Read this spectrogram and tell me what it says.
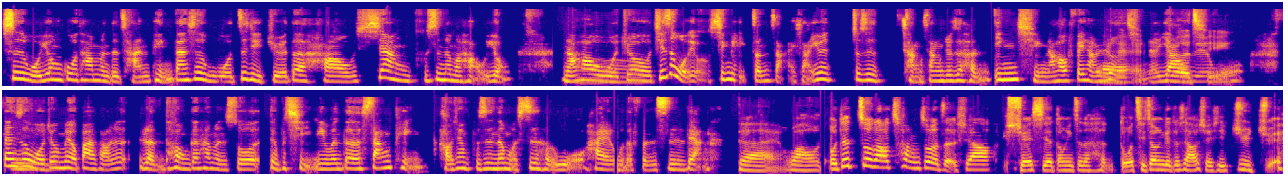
是我用过他们的产品，但是我自己觉得好像不是那么好用，然后我就其实我有心里挣扎一下，因为就是厂商就是很殷勤，然后非常热情的邀约我。但是我就没有办法，就忍痛跟他们说对不起，你们的商品好像不是那么适合我，还有我的粉丝这样。对，哇，我觉得做到创作者需要学习的东西真的很多，其中一个就是要学习拒绝。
